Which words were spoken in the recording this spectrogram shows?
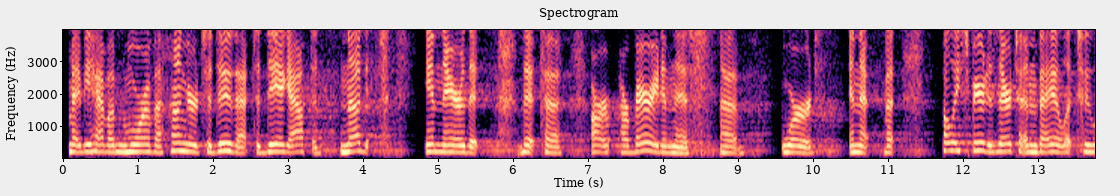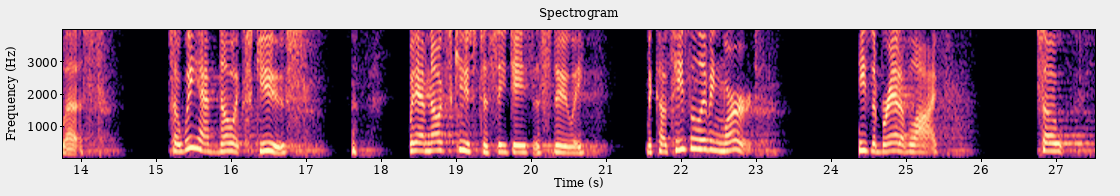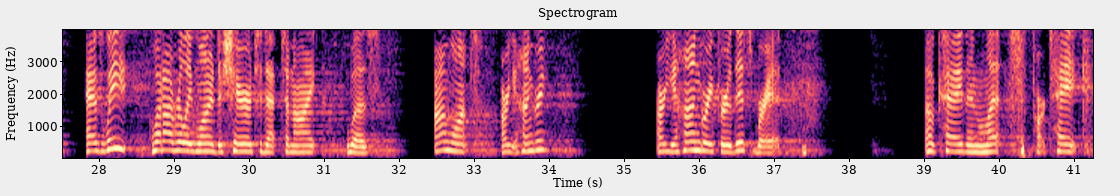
maybe have a more of a hunger to do that, to dig out the nuggets in there that that uh, are are buried in this uh, word. And that, but Holy Spirit is there to unveil it to us. So we have no excuse. we have no excuse to see Jesus, do we? Because He's the living Word. He's the bread of life. So as we, what I really wanted to share to tonight was I want, are you hungry? Are you hungry for this bread? Okay, then let's partake.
